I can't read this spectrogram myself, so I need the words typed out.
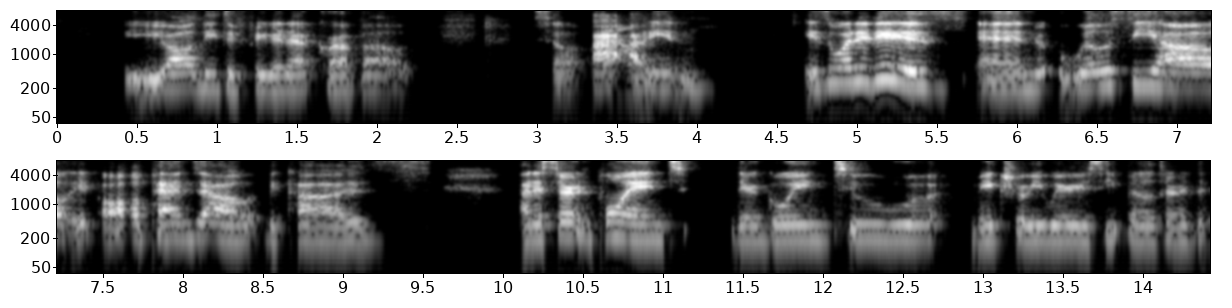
you all need to figure that crap out. So I, I mean, is what it is, and we'll see how it all pans out because at a certain point they're going to make sure you wear your seatbelt or the,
